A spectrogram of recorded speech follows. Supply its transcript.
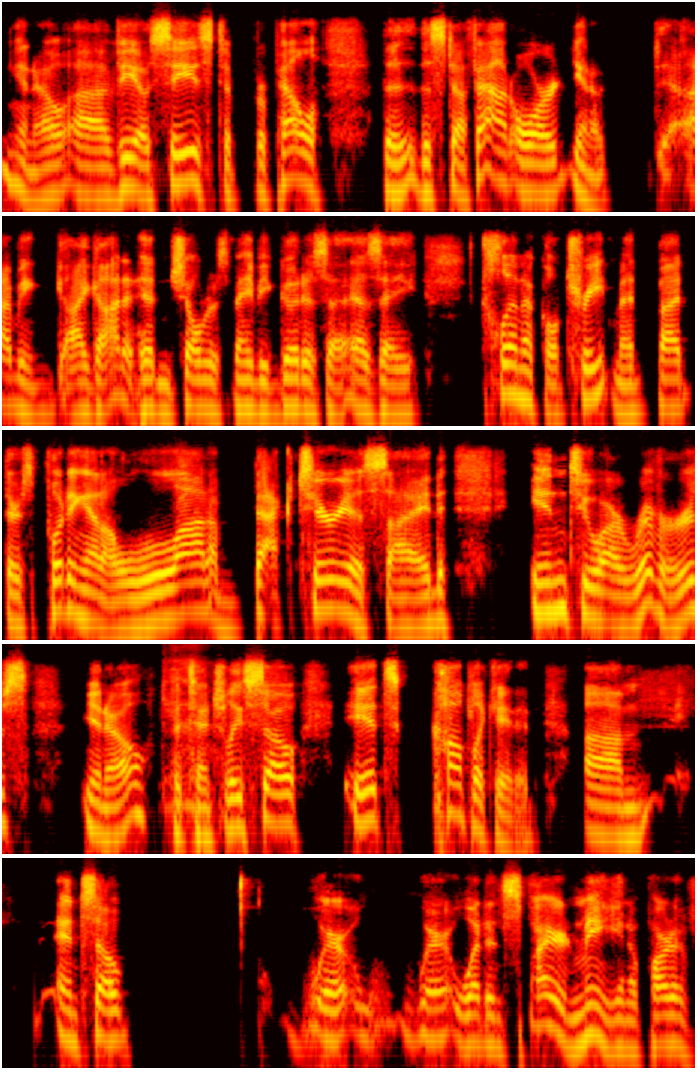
you know, uh, VOCs to propel the the stuff out, or you know. I mean, I got it. Head and Shoulders may be good as a as a clinical treatment, but there's putting out a lot of bactericide into our rivers you know potentially so it's complicated um, and so where where what inspired me you know part of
